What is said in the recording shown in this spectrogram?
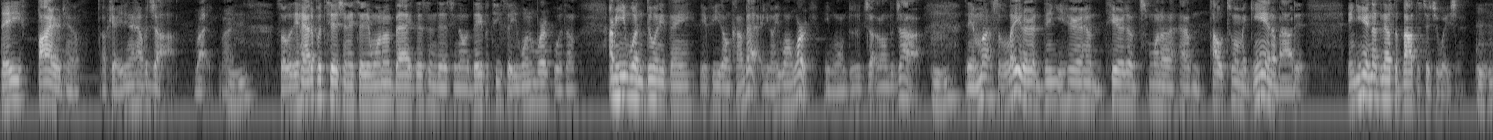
they fired him Okay, he didn't have a job. Right, right. So they had a petition. They said they want him back. This and this. You know, Dave Bautista said he wouldn't work with him. I mean, he wouldn't do anything if he don't come back. You know, he won't work. He won't do the jo- on the job. Mm-hmm. Then months later, then you hear him hear them want to have him talk to him again about it, and you hear nothing else about the situation. Mm-hmm.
